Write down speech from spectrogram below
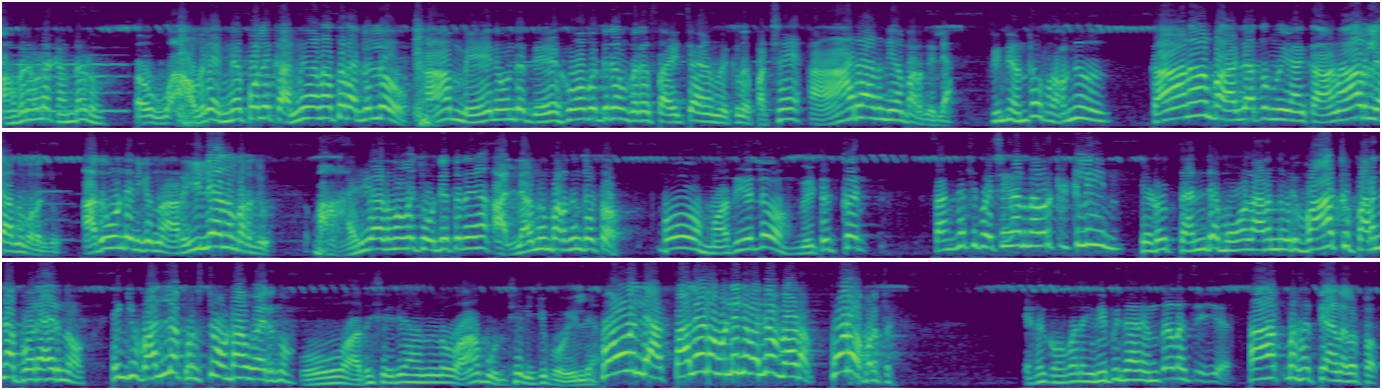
അവരവിടെ കണ്ടാടോ അവരെന്നെ പോലെ കണ്ണു കാണാത്തവരല്ലോ ആ മേനോന്റെ ദേഹോപദ്രം വരെ സഹിച്ചാണ് നിൽക്കുന്നത്. പക്ഷേ ആരാണെന്ന് ഞാൻ പറഞ്ഞില്ല. പിന്നെ എന്താ പറഞ്ഞത്? കാണാൻ പാടില്ലാത്തൊന്നും ഞാൻ കാണാറില്ല എന്ന് പറഞ്ഞു. അതുകൊണ്ട് എനിക്കൊന്നും അറിയില്ല എന്ന് പറഞ്ഞു. ഭാര്യയാണെന്നുള്ള ചോദ്യത്തിന് അല്ലാന്നും പറഞ്ഞു കേട്ടോ. ഓ മതിയല്ലോ മിടുക്കൻ. സംഗതി പശകാണെന്ന് അവർക്ക് ക്ലീൻ എടോ തന്റെ മോളാണെന്ന് ഒരു വാക്ക് പറഞ്ഞാ പോരായിരുന്നോ? എനിക്ക് വല്ല പ്രശ്നം ഉണ്ടാവുമായിരുന്നു? ഓ അത് ശരിയാണല്ലോ. ആ ബുദ്ധി എനിക്ക് പോയില്ല. പോവില്ല. തലയുടെ ഉള്ളിൽ വല്ലതും വേണം. പോടാ പുറത്ത്. എടാ ഗോപാല ഇനിയിപ്പോ ഞാൻ എന്താടാ ചെയ്യുക ആത്മഹത്യയാണ് എളുപ്പം.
